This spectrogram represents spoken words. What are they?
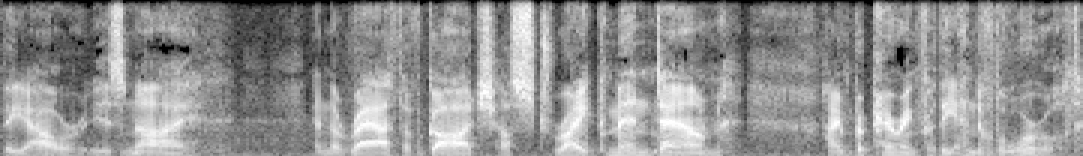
The hour is nigh, and the wrath of God shall strike men down. I'm preparing for the end of the world.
